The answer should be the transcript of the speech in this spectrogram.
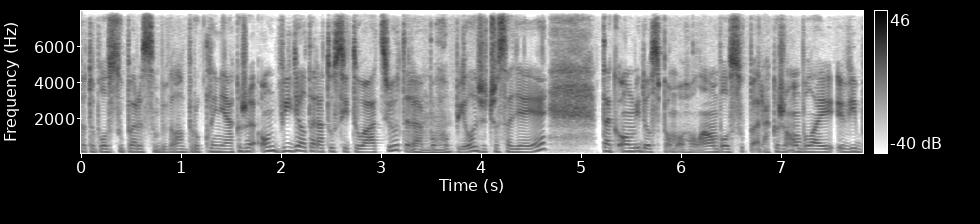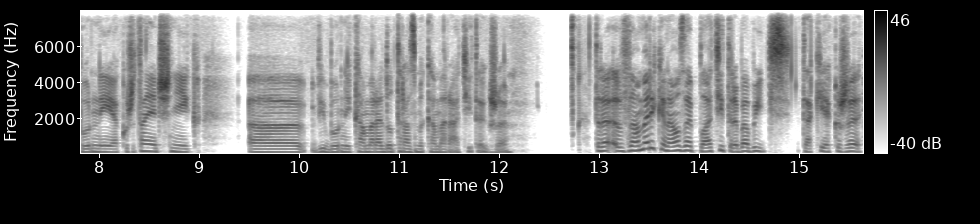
spolubývajúco, to bolo super, som bývala v Brooklyne. Akože on videl teda tú situáciu, teda uh-huh. pochopil, že čo sa deje, tak on mi dosť pomohol a on bol super. Akože on bol aj výborný akože tanečník, uh, výborný kamarát, doteraz sme kamaráti, takže... Teda v Amerike naozaj platí, treba byť taký, akože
